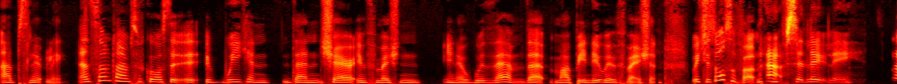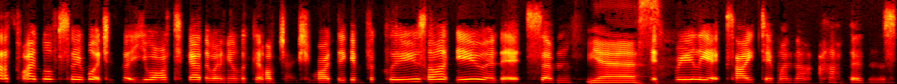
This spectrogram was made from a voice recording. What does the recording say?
absolutely. And sometimes, of course, it, it, we can then share information, you know, with them that might be new information, which is also fun. absolutely That's what I love so much is that you are together when you're looking at objects. You are digging for clues, aren't you? And it's um yes it's really exciting when that happens.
